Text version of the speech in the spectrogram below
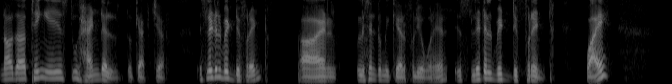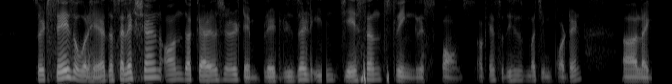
Now the thing is to handle to capture. It's a little bit different. Uh, and listen to me carefully over here. It's little bit different. Why? So it says over here the selection on the carousel template result in json string response. Okay so this is much important uh, like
